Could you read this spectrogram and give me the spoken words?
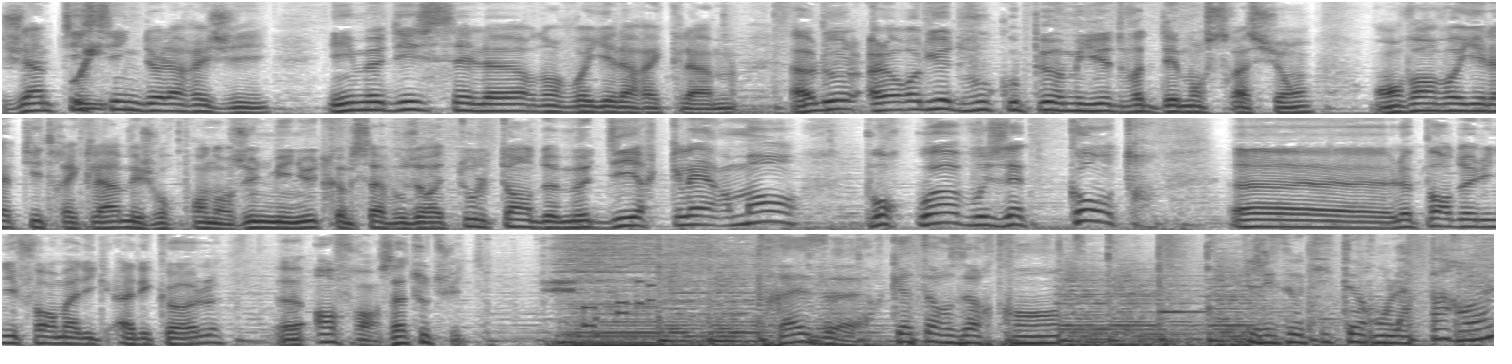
J'ai un petit signe de la régie. Ils me disent c'est l'heure d'envoyer la réclame. Alors, alors, au lieu de vous couper au milieu de votre démonstration, on va envoyer la petite réclame et je vous reprends dans une minute. Comme ça, vous aurez tout le temps de me dire clairement pourquoi vous êtes contre euh, le port de l'uniforme à l'é- à l'école euh, en France. À tout de suite. 13h, 14h30. Les auditeurs ont la parole.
